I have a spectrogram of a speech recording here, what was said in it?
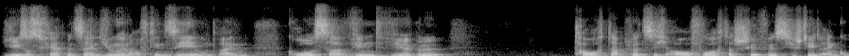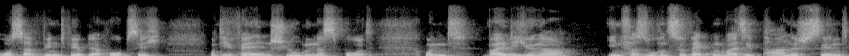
Jesus fährt mit seinen Jüngern auf den See und ein großer Windwirbel taucht da plötzlich auf, wo auch das Schiff ist. Hier steht, ein großer Windwirbel erhob sich und die Wellen schlugen das Boot. Und weil die Jünger ihn versuchen zu wecken, weil sie panisch sind,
